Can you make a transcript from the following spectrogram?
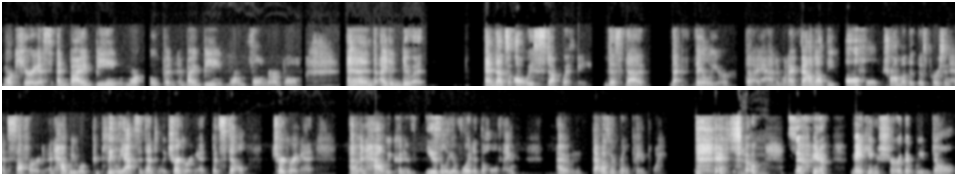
more curious and by being more open and by being more vulnerable. And I didn't do it. And that's always stuck with me. This, that, that failure that I had. And when I found out the awful trauma that this person had suffered and how we were completely accidentally triggering it, but still triggering it, um, and how we could have easily avoided the whole thing, um, that was a real pain point. so, yeah. so you know, making sure that we don't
